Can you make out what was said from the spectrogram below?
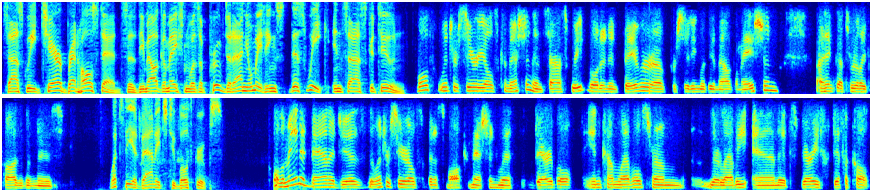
Sask Wheat Chair Brett Halstead says the amalgamation was approved at annual meetings this week in Saskatoon. Both Winter Cereals Commission and Sask Wheat voted in favor of proceeding with the amalgamation. I think that's really positive news. What's the advantage to both groups? Well, the main advantage is the winter cereals have been a small commission with variable income levels from their levy, and it's very difficult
